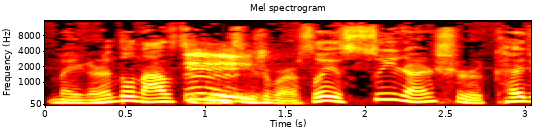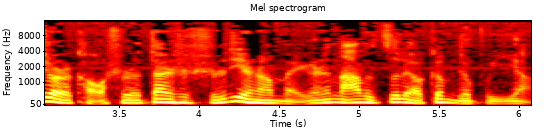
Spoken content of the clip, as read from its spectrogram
每个人都拿自己的记事本，所以虽然是开卷考试，但是实际上每个人拿的资料根本就不一样。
